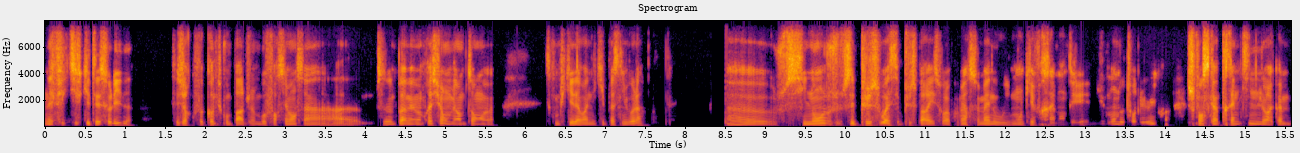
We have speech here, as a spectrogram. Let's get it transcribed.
un effectif qui était solide. C'est sûr que quand tu compares Jumbo, forcément, ça ça donne pas la même impression, mais en même temps, euh, c'est compliqué d'avoir une équipe à ce niveau-là. Euh, sinon, c'est plus, ouais, c'est plus pareil sur la première semaine où il manquait vraiment des- du monde autour de lui. Quoi. Je pense qu'un Trentin lui aurait quand même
